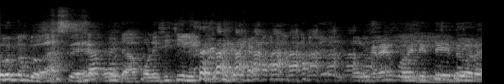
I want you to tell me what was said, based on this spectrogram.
U16 ya. Udah polisi cilik. Keren polisi tidur.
